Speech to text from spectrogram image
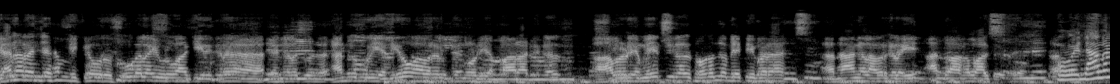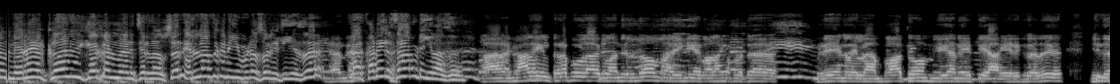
ஜனரஞ்சகம் மிக்க ஒரு சூழலை உருவாக்கி இருக்கிற எங்களுக்கு அன்புக்குரிய நிரோ அவர்களுக்கு எங்களுடைய பாராட்டுகள். அவருடைய முயற்சிகள் தொடர்ந்து வெற்றி பெற நாங்கள் அவர்களை அன்பாக வாழ்த்துகிறோம். நாங்களும் நிறைய கேள்வி கேட்கணும்னு நினைச்சிருந்தோம். சார் எல்லாத்துக்கும் நீங்க விட சொல்லிட்டீங்க சார். கடையில சாப்பிட்டீங்களா சார் காலையில் திறப்பு விழாவுக்கு வந்திருந்தோம். இங்கே வழங்கப்பட்ட விடயங்களை எல்லாம் பார்த்தோம். மிக நேர்த்தியாக இருக்கிறது. இந்த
